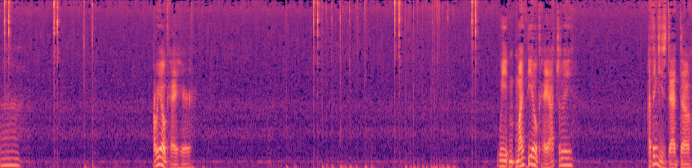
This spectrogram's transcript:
Uh, are we okay here? We might be okay, actually. I think he's dead, though.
